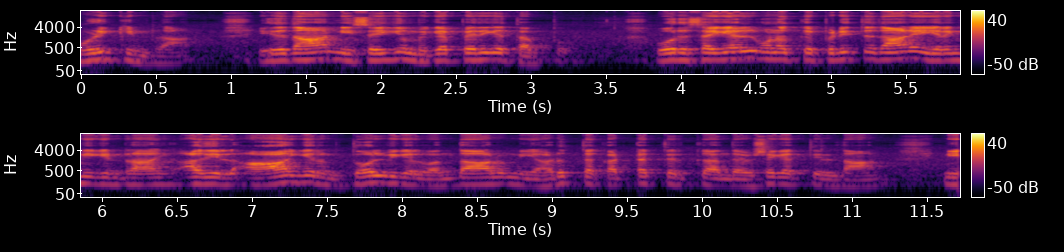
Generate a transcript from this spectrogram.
முழிக்கின்றான். இதுதான் நீ செய்யும் மிகப்பெரிய தப்பு. ஒரு செயல் உனக்கு பிடித்துதானே இறங்குகின்றாய்? அதில் ஆயிரம் தோல்விகள் வந்தாலும் நீ அடுத்த கட்டத்திற்கு அந்த விஷயத்தில் தான் நீ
